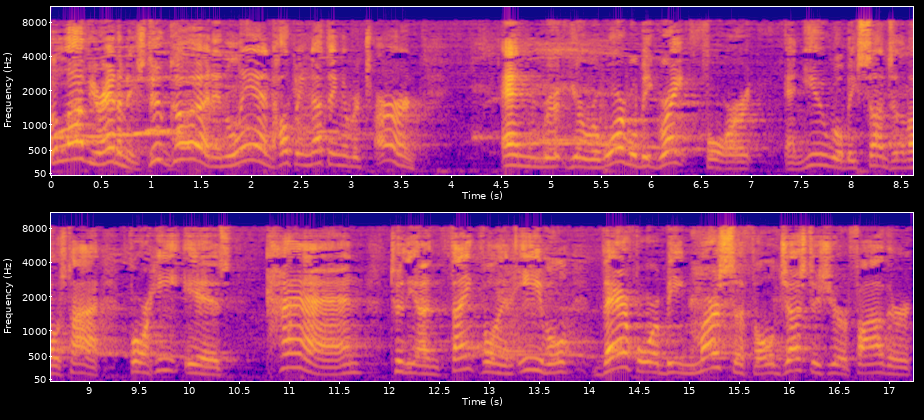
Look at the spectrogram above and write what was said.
But love your enemies, do good and lend, hoping nothing in return, and re- your reward will be great for and you will be sons of the most high, for he is kind to the unthankful and evil. Therefore, be merciful, just as your Father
